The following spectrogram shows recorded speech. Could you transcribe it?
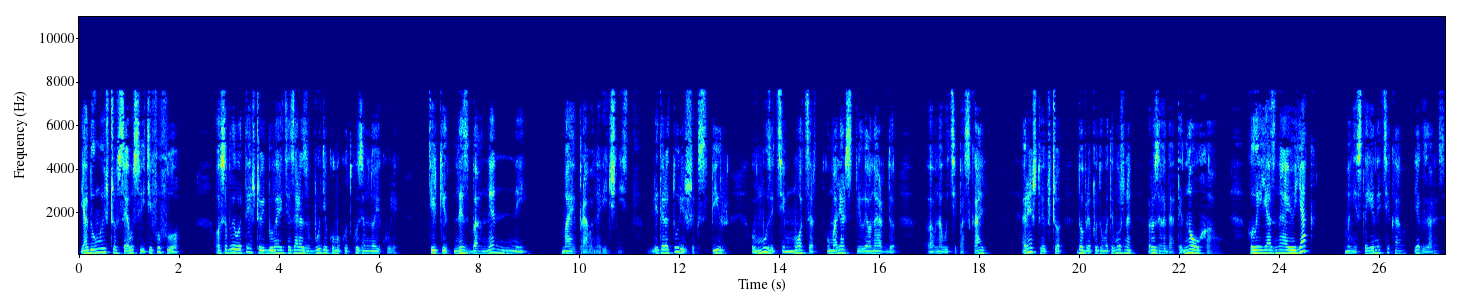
Я думаю, що все у світі фуфло, особливо те, що відбувається зараз в будь-якому кутку земної кулі, тільки незбагненний має право на вічність. В літературі Шекспір, в музиці Моцарт, у малярстві Леонардо, в науці Паскаль. Решту, якщо добре подумати, можна розгадати ноу-хау. Коли я знаю як, мені стає нецікаво, як зараз.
